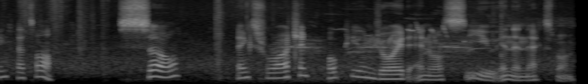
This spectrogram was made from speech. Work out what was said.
think that's all. So, thanks for watching. Hope you enjoyed, and we'll see you in the next one.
